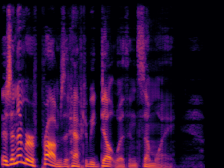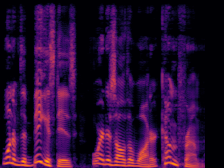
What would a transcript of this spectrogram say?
There's a number of problems that have to be dealt with in some way. One of the biggest is where does all the water come from?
